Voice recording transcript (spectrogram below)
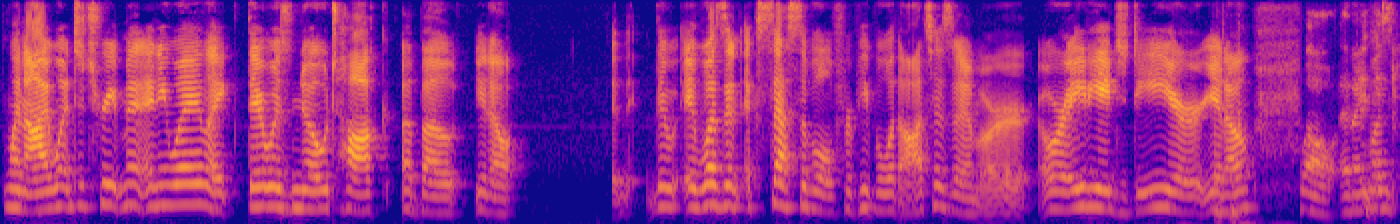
when I went to treatment anyway, like there was no talk about, you know, it wasn't accessible for people with autism or or ADHD or, you know. Well, and I think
